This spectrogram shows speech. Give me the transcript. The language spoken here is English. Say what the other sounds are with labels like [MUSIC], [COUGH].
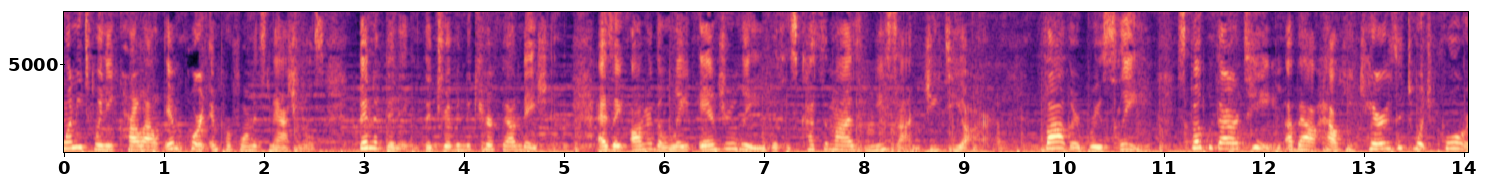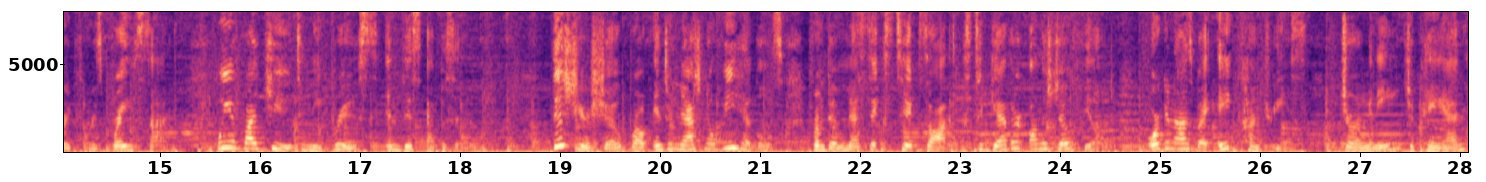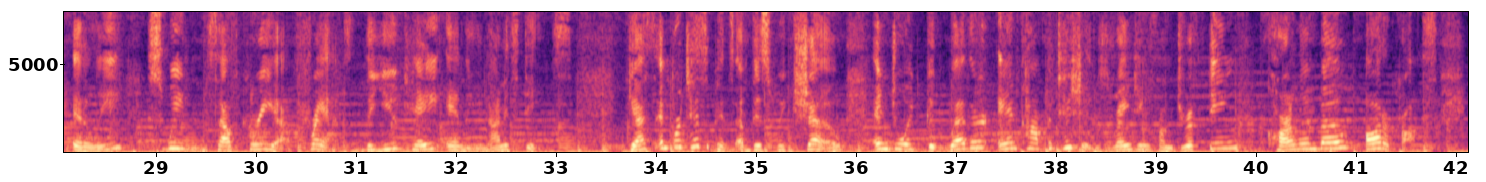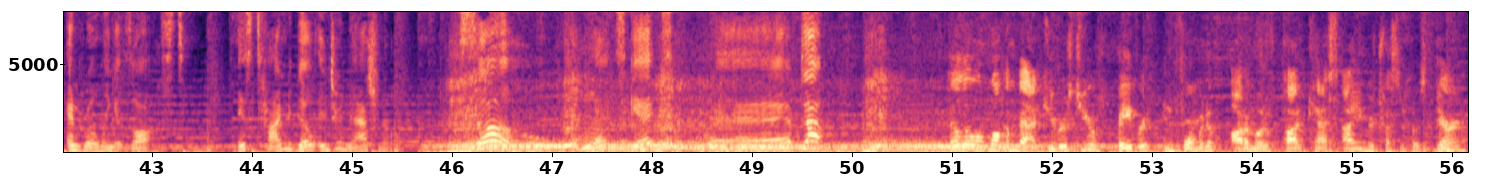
2020 Carlisle Import and Performance Nationals, benefiting the Driven to Cure Foundation as they honor the late Andrew Lee with his customized Nissan GTR. Father Bruce Lee spoke with our team about how he carries the torch forward for his brave son. We invite you to meet Bruce in this episode. This year's show brought international vehicles from domestics to exotics together on the show field, organized by eight countries Germany, Japan, Italy, Sweden, South Korea, France, the UK, and the United States. Guests and participants of this week's show enjoyed good weather and competitions ranging from drifting, car limbo, autocross, and rolling exhaust. It's time to go international. So, let's get revved up. Hello and welcome back, Cubers, to your favorite informative automotive podcast. I am your trusted host, Darren.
